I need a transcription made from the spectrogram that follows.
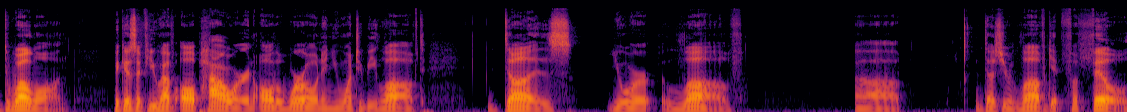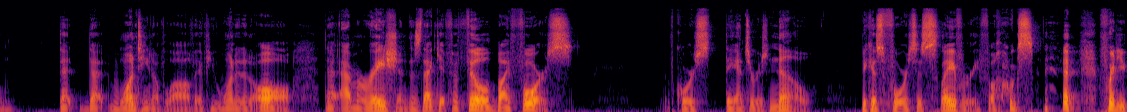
dwell on. Because if you have all power in all the world and you want to be loved, does your love uh, does your love get fulfilled that that wanting of love, if you want it at all, that admiration, does that get fulfilled by force? Of course, the answer is no, because force is slavery, folks. when you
